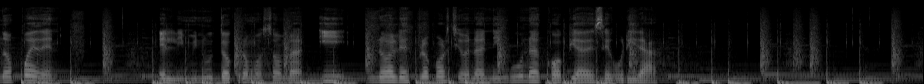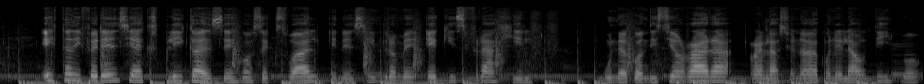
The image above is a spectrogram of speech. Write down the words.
no pueden. El diminuto cromosoma Y no les proporciona ninguna copia de seguridad. Esta diferencia explica el sesgo sexual en el síndrome X frágil, una condición rara relacionada con el autismo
